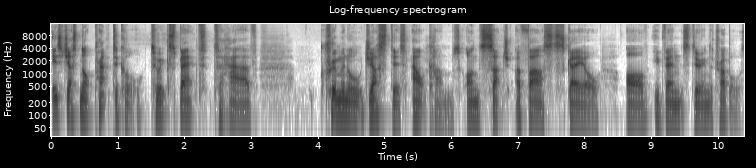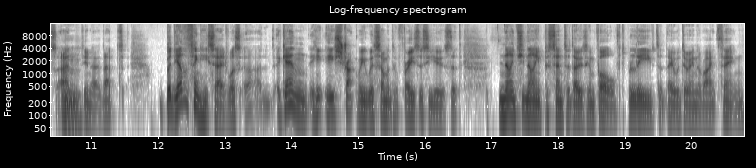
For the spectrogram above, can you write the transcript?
it's just not practical to expect to have criminal justice outcomes on such a vast scale of events during the Troubles. And, mm. you know, that. But the other thing he said was, uh, again, he, he struck me with some of the phrases he used that 99% of those involved believed that they were doing the right thing.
